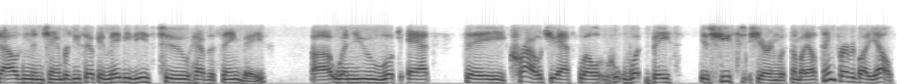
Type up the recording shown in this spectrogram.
Doden and Chambers, you say, okay, maybe these two have the same base. Uh, when you look at, say, Crouch, you ask, well, what base is she sharing with somebody else? Same for everybody else.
